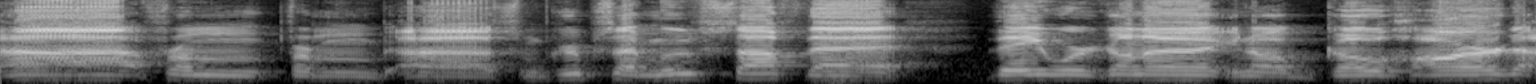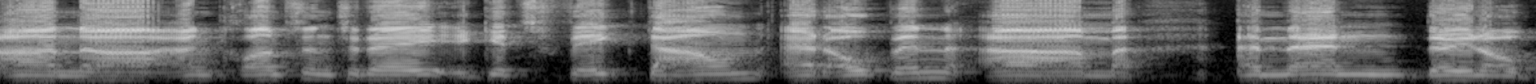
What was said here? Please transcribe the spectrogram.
uh, from from uh, some groups that move stuff that they were gonna, you know, go hard on uh, on Clemson today. It gets faked down at open, um, and then they, you know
